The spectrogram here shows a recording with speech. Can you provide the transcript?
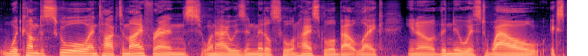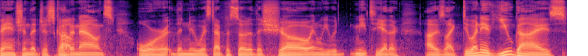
would come to school and talk to my friends when I was in middle school and high school about like, you know, the newest WoW expansion that just got Yup. announced or the newest episode of the show and we would meet together. I was like, do any of you guys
